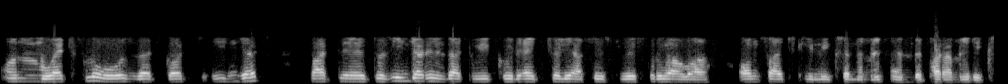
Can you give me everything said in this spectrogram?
on wet floors that got injured, but uh, it was injuries that we could actually assist with through our on-site clinics and the, and the paramedics.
